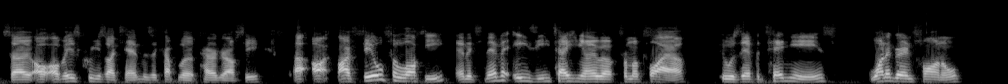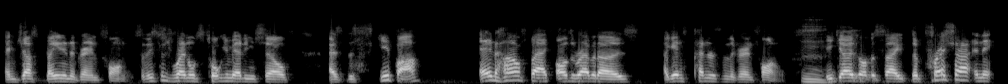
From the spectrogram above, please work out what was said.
So I'll, I'll be as quick as I can. There's a couple of paragraphs here. Uh, I, I feel for Lockie, and it's never easy taking over from a player who was there for 10 years, won a grand final, and just been in a grand final. So this is Reynolds talking about himself as the skipper and halfback of the Rabbitohs against Penrith in the grand final. Mm. He goes on to say the pressure and the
